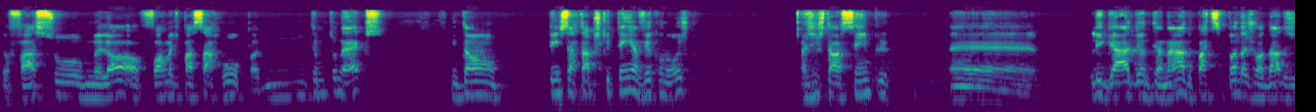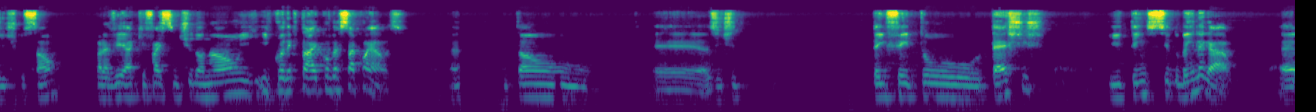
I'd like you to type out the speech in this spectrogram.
eu faço melhor forma de passar roupa, não tem muito nexo. Então, tem startups que têm a ver conosco. A gente está sempre é, ligado e antenado, participando das rodadas de discussão, para ver a que faz sentido ou não e, e conectar e conversar com elas. Então, é, a gente tem feito testes e tem sido bem legal. É,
